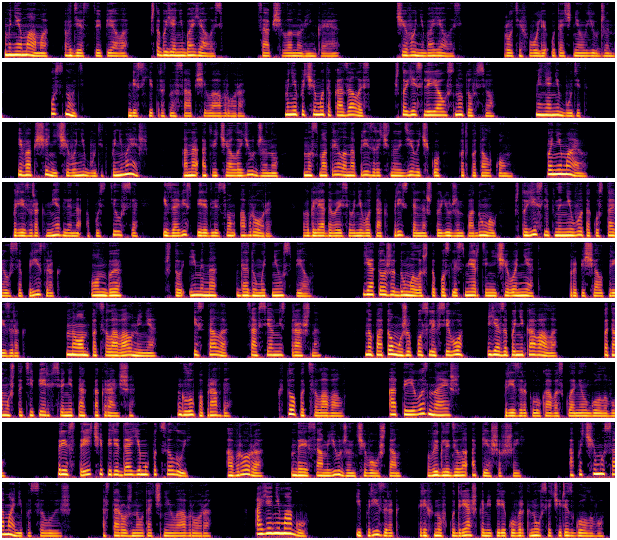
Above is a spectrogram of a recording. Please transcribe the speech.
«Мне мама в детстве пела, чтобы я не боялась», — сообщила новенькая. «Чего не боялась?» — против воли уточнил Юджин. «Уснуть», — бесхитростно сообщила Аврора. «Мне почему-то казалось, что если я усну, то все. Меня не будет. И вообще ничего не будет, понимаешь?» Она отвечала Юджину, но смотрела на призрачную девочку под потолком. «Понимаю». Призрак медленно опустился и завис перед лицом Авроры, вглядываясь в него так пристально, что Юджин подумал, что если б на него так уставился призрак, он бы... Что именно, додумать не успел. «Я тоже думала, что после смерти ничего нет», — пропищал призрак. «Но он поцеловал меня, и стало совсем не страшно. Но потом, уже после всего, я запаниковала, потому что теперь все не так, как раньше. Глупо, правда? Кто поцеловал? А ты его знаешь». Призрак лукаво склонил голову. «При встрече передай ему поцелуй». Аврора, да и сам Юджин, чего уж там, выглядела опешившей. «А почему сама не поцелуешь?» — осторожно уточнила Аврора. «А я не могу». И призрак, тряхнув кудряшками, перекувыркнулся через голову.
